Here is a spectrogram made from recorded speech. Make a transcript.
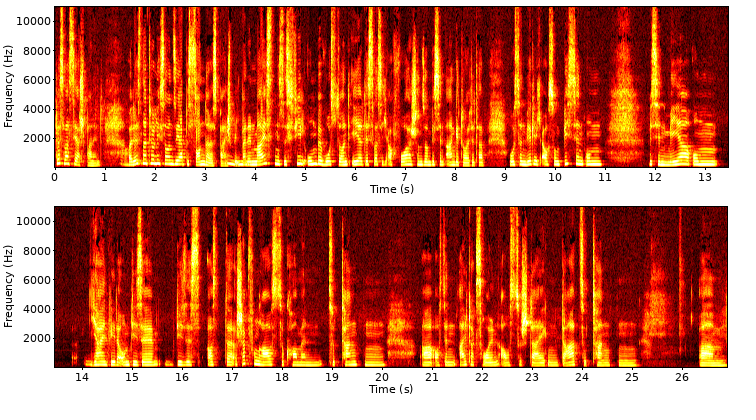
Das war sehr spannend. Weil das ist natürlich so ein sehr besonderes Beispiel. Bei den meisten ist es viel unbewusster und eher das, was ich auch vorher schon so ein bisschen angedeutet habe, wo es dann wirklich auch so ein bisschen um, bisschen mehr um ja, entweder um diese, dieses aus der Erschöpfung rauszukommen, zu tanken, äh, aus den Alltagsrollen auszusteigen, da zu tanken. Ähm,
